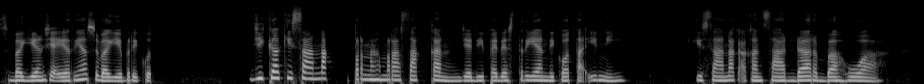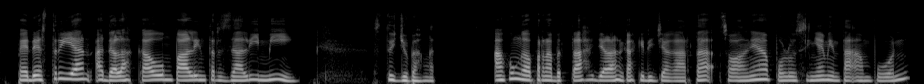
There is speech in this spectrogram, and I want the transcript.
Sebagian syairnya sebagai berikut. Jika Kisanak pernah merasakan jadi pedestrian di kota ini, Kisanak akan sadar bahwa pedestrian adalah kaum paling terzalimi. Setuju banget. Aku nggak pernah betah jalan kaki di Jakarta, soalnya polusinya minta ampun.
